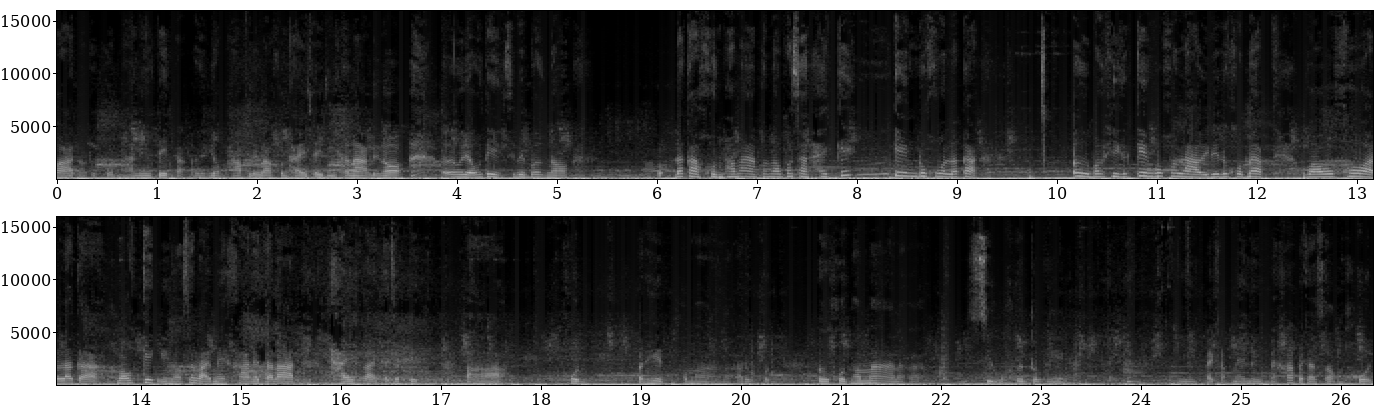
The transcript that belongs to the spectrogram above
ว่าเนาะทุกคนอันนี้เต็กอะยอมรับเลยว่าคนไทยใจดีขนาดเลยเนาะเออเดี๋ยวเต็กสิไปเบิกเนาะแล้วก็คนพม่าเพิ่นเราภาษาไทยเก่งเก่งทุกคนแล้วก็เออบางทีก็เก่งกว่าคนลาวอีกเด้ทุกคนแบบเว้าคอแล้วก็เว้าเก่งอีกเนาะสลายแม่ค้าในตลาดไทยสลายก็จะเป็นอ่าคนประเทศพม่านะคะทุกคนเออคนพม่านะคะ สิวขึ้นตรงนี้ ไปกับแม่หนึ่งนะคะไปกันสองคน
